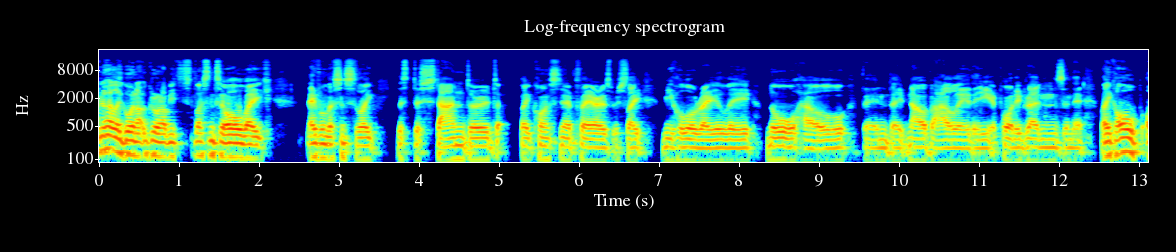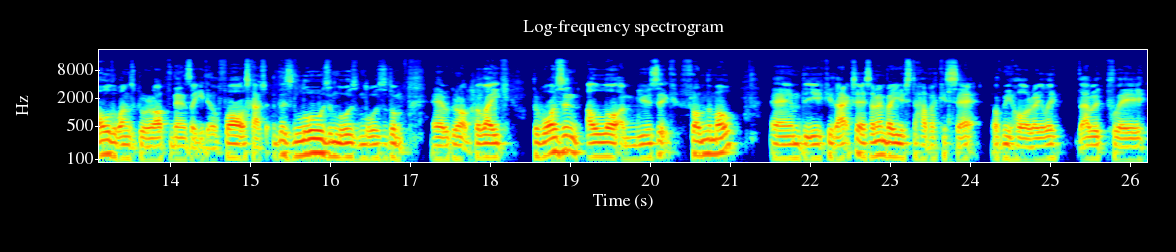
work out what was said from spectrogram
know how like growing up, growing up, you listen to all like everyone listens to like the, the standard like constant players, which is like Michael O'Reilly, Noel Hill, then like Niall Vallely, then you get Padraig Rynne, and then like all all the ones growing up, and then it's like Edel Fox, there's loads and loads and loads of them uh, growing up, but like there wasn't a lot of music from them all um, that you could access. I remember I used to have a cassette of Michael O'Reilly I would play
